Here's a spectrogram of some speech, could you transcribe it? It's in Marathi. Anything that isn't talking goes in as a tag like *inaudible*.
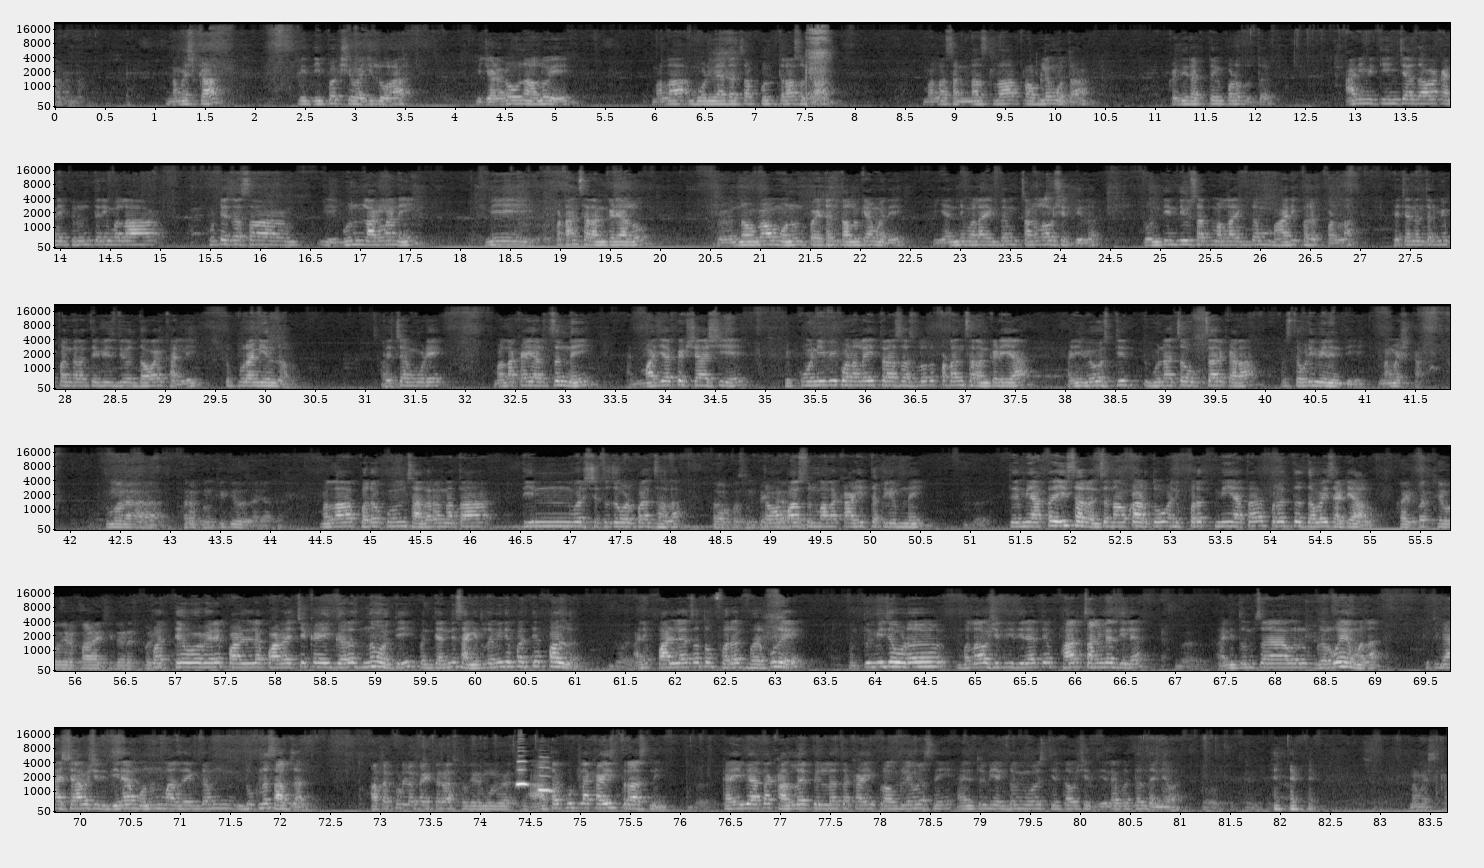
चालेल ना नमस्कार. मी दीपक शिवाजी लोहार. मी जळगावहून आलो आहे मला मूळव्याधाचा फुल त्रास होता. मला संडासला प्रॉब्लेम होता. कधी रक्तही पडत होतं. आणि मी तीन चार दवाखाने फिरून तरी मला कुठेच असा गुण लागला नाही. मी पठाण सरांकडे आलो. नवगाव म्हणून पैठण तालुक्यामध्ये. यांनी मला एकदम चांगलं औषध दिलं. दोन तीन दिवसात मला एकदम भारी फरक पडला. त्याच्यानंतर मी पंधरा ते वीस दिवस दवाई खाल्ली तर पुरा नील झालो. त्याच्यामुळे मला काही अडचण नाही. आणि माझी अपेक्षा अशी आहे की कोणी बी कोणालाही त्रास असलो तर पठाण सरांकडे या आणि व्यवस्थित गुणाचा उपचार करा. बस तेवढी विनंती आहे. नमस्कार. तुम्हाला फरक होऊन किती दिवस झाले आता? मला फरक होऊन साधारण आता तीन वर्षाचा जवळपास झाला. तेव्हापासून मला काही तकलीफ नाही. ते मी आता ही सरांचं नाव काढतो आणि परत मी आता परत दवाईसाठी आलो. काही पथ्य वगैरे पाळायची गरज पडली? पथ्य वगैरे पाळल्या पाळायची काही गरज नव्हती पण त्यांनी सांगितलं मी ते पथ्य पाळलं. आणि पाळल्याचा तो फरक भरपूर आहे. पण तुम्ही जेवढं मला औषधी दिल्या ते फार चांगल्या दिल्या. आणि तुमच्यावर गर्व आहे मला की तुम्ही अशा औषधी दिल्या म्हणून माझं एकदम दुखणं साफ झालं. आता कुठला काही त्रास वगैरे मुळे आता कुठला काहीच त्रास नाही. काही बी आता खाल्लं पिल्लं तर काही प्रॉब्लेमच नाही. आणि तुम्ही एकदम व्यवस्थित औषध दिल्याबद्दल धन्यवाद. *laughs* नमस्कार.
